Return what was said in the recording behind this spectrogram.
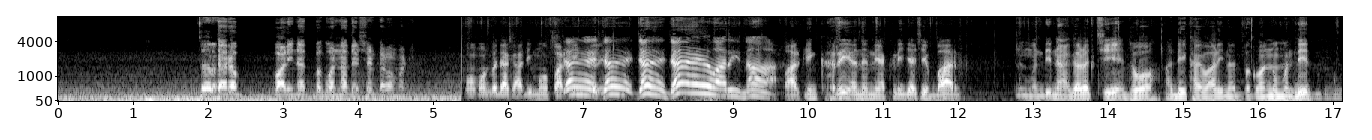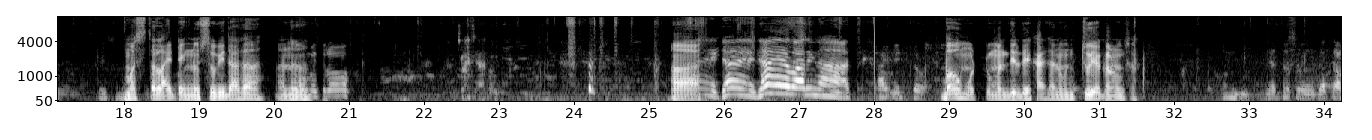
તરફ. વાળીનાથ ભગવાનના દર્શન કરવા માટે. મોમોન બધા ગાડીમાં પાર્કિંગ જય જય જય જય વારી પાર્કિંગ કરી અને નીકળી જાય છે બહાર. અને મંદિરના આગળ જ છીએ. જો આ દેખાય વાળીનાથ ભગવાનનું મંદિર. મસ્ત લાઇટિંગનું સુવિધા છે. અને મિત્રો. જય જય જય વારીનાથ. બહુ મોટું મંદિર દેખાય છે અને ઊંચું એ ઘણું છે.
